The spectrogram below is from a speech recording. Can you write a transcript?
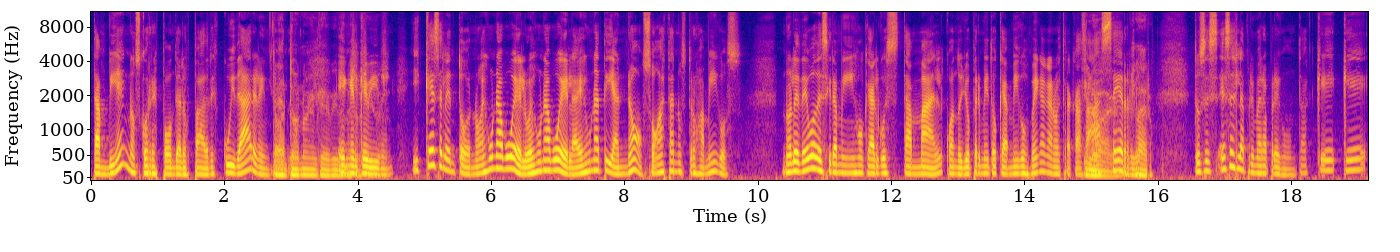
también nos corresponde a los padres cuidar el entorno. El entorno en el que viven. En el que viven. ¿Y qué es el entorno? ¿Es un abuelo? ¿Es una abuela? ¿Es una tía? No, son hasta nuestros amigos. No le debo decir a mi hijo que algo está mal cuando yo permito que amigos vengan a nuestra casa a hacerlo. Claro. Entonces, esa es la primera pregunta. ¿Qué, qué,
